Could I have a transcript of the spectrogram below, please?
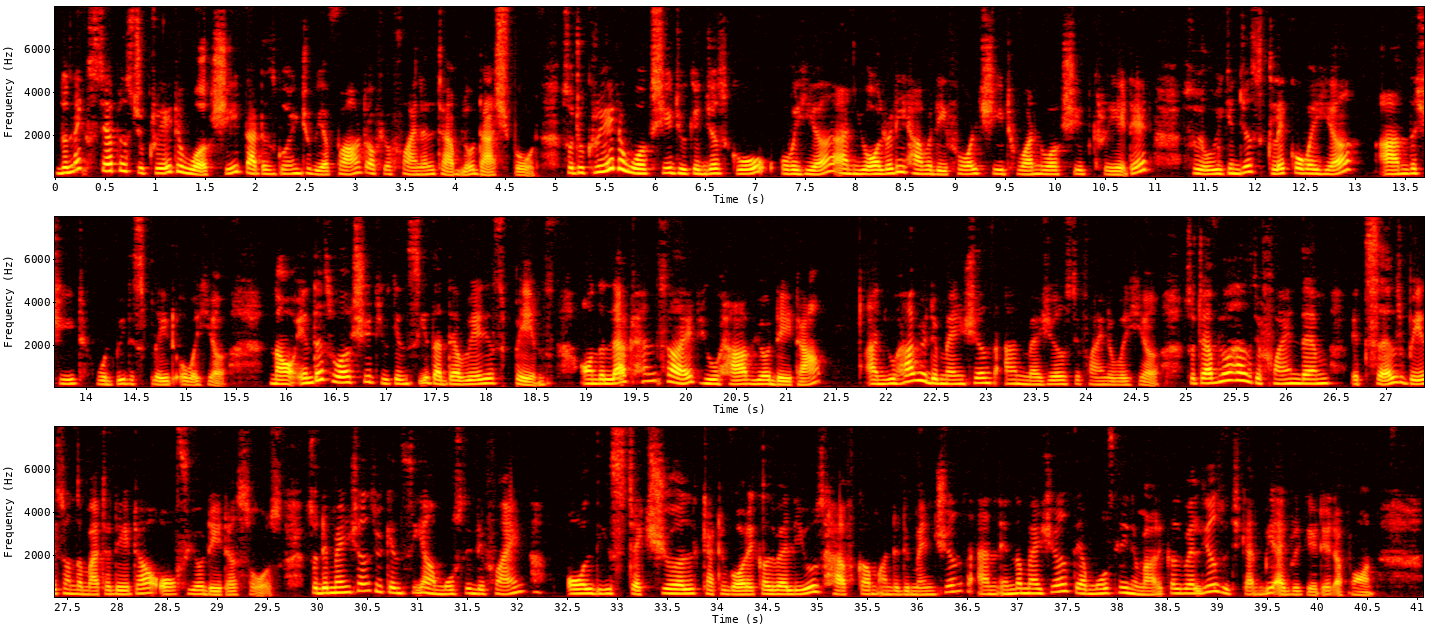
the next step is to create a worksheet that is going to be a part of your final Tableau dashboard. So to create a worksheet, you can just go over here and you already have a default sheet 1 worksheet created. So we can just click over here and the sheet would be displayed over here. Now in this worksheet, you can see that there are various panes. On the left hand side, you have your data and you have your dimensions and measures defined over here. So Tableau has defined them itself based on the metadata of your data source. So dimensions you can see are mostly defined all these textual categorical values have come under dimensions and in the measures they are mostly numerical values which can be aggregated upon.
